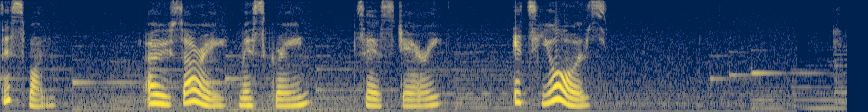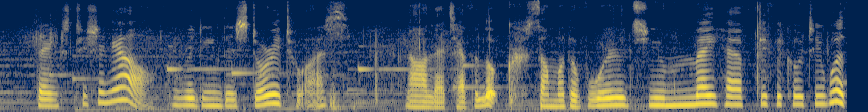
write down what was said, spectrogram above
this one. Oh, sorry, Miss Green, says Jerry. It's yours. Thanks to Chanel for reading this story to us. Now let's have a look. Some of the words you may have difficulty with.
